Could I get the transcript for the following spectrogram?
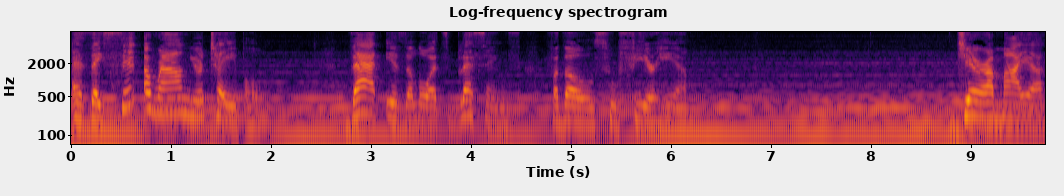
as they sit around your table. That is the Lord's blessings for those who fear him. Jeremiah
